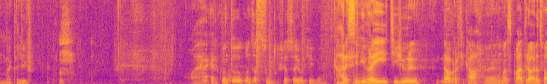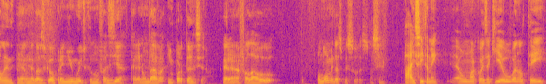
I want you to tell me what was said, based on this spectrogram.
Um baita livro. Ah, cara, quanto, quanto assunto que já saiu aqui, velho. Cara, esse livro aí, te juro, dava pra ficar É. umas quatro horas falando. É um negócio que eu aprendi muito que eu não fazia, cara, não dava importância. Era falar o, o nome das pessoas, assim. Pá, isso aí também. É uma coisa que eu anotei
